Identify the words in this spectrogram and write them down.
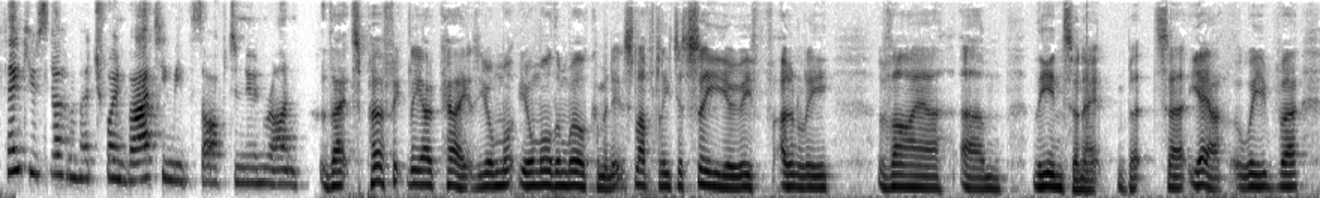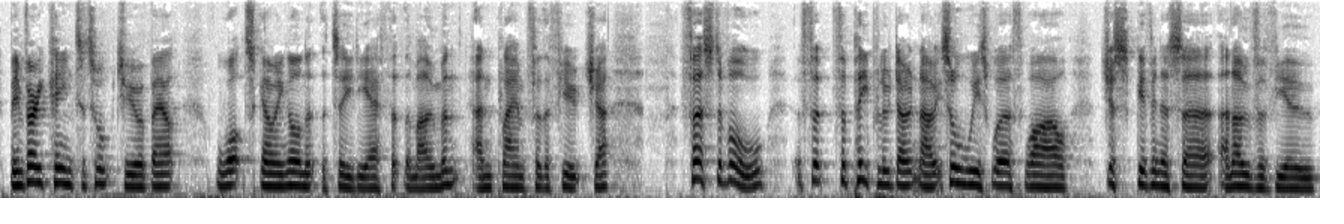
Thank you so much for inviting me this afternoon, Ron. That's perfectly okay. You're more, you're more than welcome, and it's lovely to see you, if only via um, the internet. But uh, yeah, we've uh, been very keen to talk to you about what's going on at the TDF at the moment and plan for the future. First of all, for, for people who don't know, it's always worthwhile just giving us a, an overview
